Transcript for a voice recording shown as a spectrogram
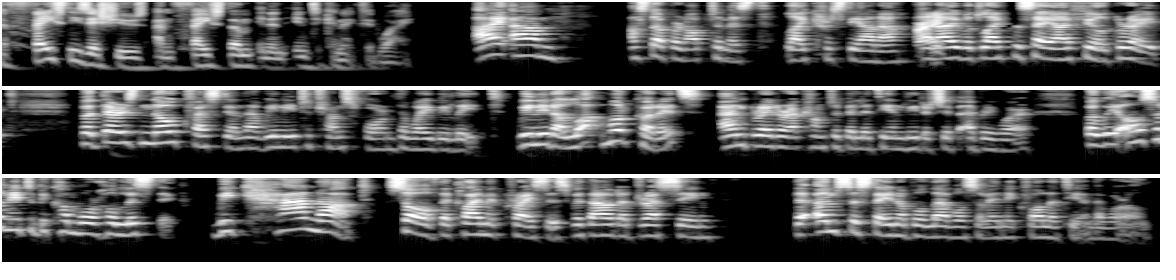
to face these issues and face them in an interconnected way? I am a stubborn optimist like Christiana, right. and I would like to say I feel great. But there is no question that we need to transform the way we lead. We need a lot more courage and greater accountability and leadership everywhere. But we also need to become more holistic. We cannot solve the climate crisis without addressing the unsustainable levels of inequality in the world.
